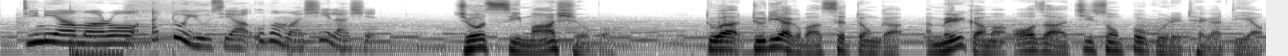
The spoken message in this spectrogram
။ဒီနေရာမှာတော့အတူယူစရာဥပမာရှိလားရှင်။ Josie Marshall ပေါ့။ तू ကဒုတိယကမ္ဘာစစ်တုန်းကအမေရိကန်မှာဩဇာအကြီးဆုံးပုဂ္ဂိုလ်တွေထက်ကတယောက်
